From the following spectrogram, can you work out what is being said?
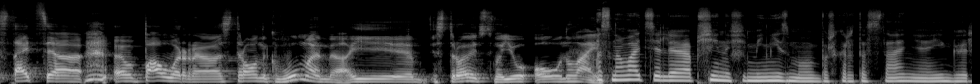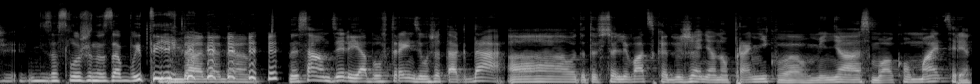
стать uh, power strong woman и строить свою own life. Основатель общины феминизма в Башкортостане, Игорь, незаслуженно забытый. Да, да, да. На самом деле я был в тренде уже тогда. А, вот это все левацкое движение, оно проникло в меня с молоком матери.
